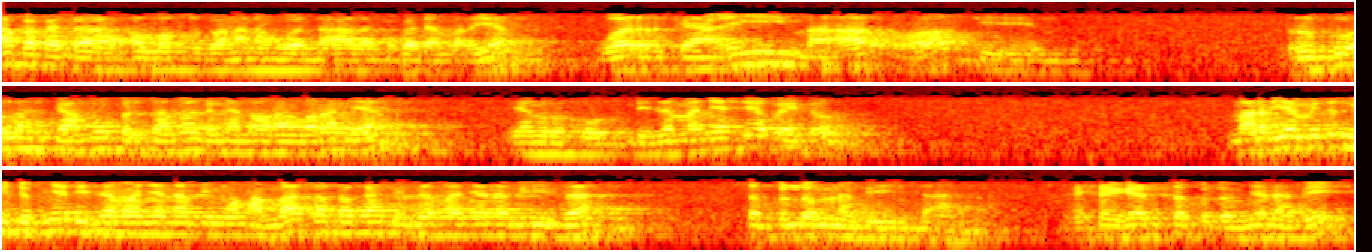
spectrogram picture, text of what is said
Apa kata Allah Subhanahu wa taala kepada Maryam? Warka'i ma'ar rakin. Rukuklah kamu bersama dengan orang-orang yang yang rukuk. Di zamannya siapa itu? Maryam itu hidupnya di zamannya Nabi Muhammad ataukah di zamannya Nabi Isa? Sebelum Nabi Isa. Kan sebelumnya Nabi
